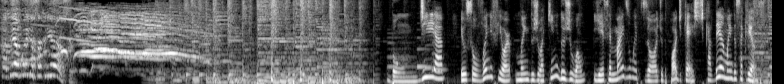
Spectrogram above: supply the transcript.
cadê a mãe dessa criança? Bom dia! Eu sou Vani Fior, mãe do Joaquim e do João, e esse é mais um episódio do podcast Cadê a mãe dessa criança?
